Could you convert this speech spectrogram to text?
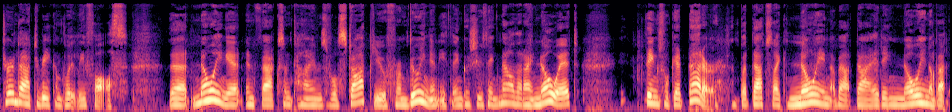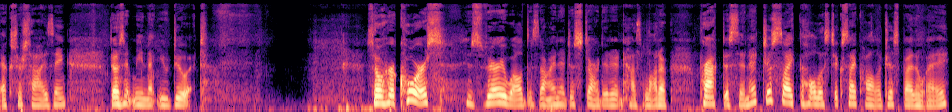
turned out to be completely false. That knowing it, in fact, sometimes will stop you from doing anything because you think, now that I know it, things will get better. But that's like knowing about dieting, knowing about exercising, doesn't mean that you do it. So her course is very well designed. I just started it and has a lot of practice in it, just like the holistic psychologist, by the way.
